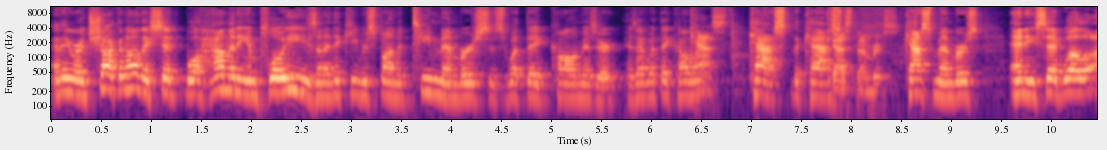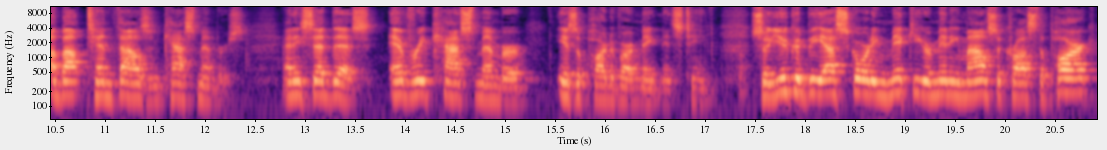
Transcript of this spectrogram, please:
And they were in shock and awe. They said, "Well, how many employees?" And I think he responded, "Team members is what they call them. Is or is that what they call them? Cast. Cast. The cast. Cast members. Cast members." And he said, "Well, about ten thousand cast members." And he said this every cast member is a part of our maintenance team. So you could be escorting Mickey or Minnie Mouse across the park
